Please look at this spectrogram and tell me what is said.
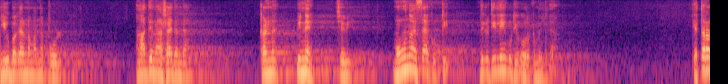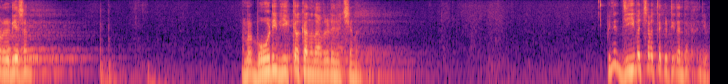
ഈ ഉപകരണം വന്നപ്പോൾ ആദ്യ നാശായത് എന്താ? കണ്ണ് പിന്നെ ചെവി. മൂന്ന് വയസ്സായ കുട്ടി ഇത് കിട്ടിയില്ലെങ്കിൽ കുട്ടി ഓർക്കുമില്ല എത്ര റേഡിയേഷൻ? നമ്മൾ ബോഡി വീക്കാക്കുക എന്നുള്ളത് അവരുടെ ലക്ഷ്യമാണ്. പിന്നെ ജീവച്ചവത്തെ കിട്ടിയത് എന്താ കാര്യം?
